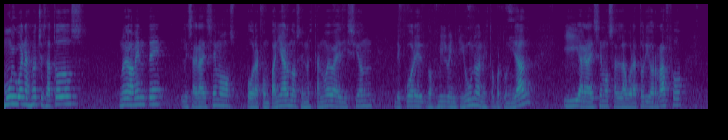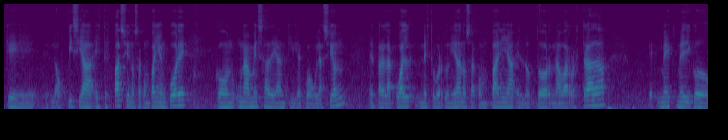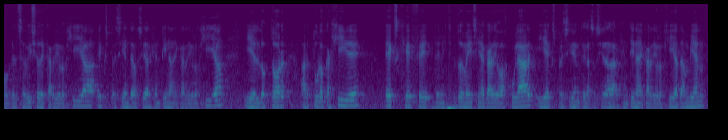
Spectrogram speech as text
Muy buenas noches a todos. Nuevamente les agradecemos por acompañarnos en nuestra nueva edición de Cuore 2021 en esta oportunidad y agradecemos al laboratorio RAFO que auspicia este espacio y nos acompaña en Cuore con una mesa de anticoagulación para la cual en esta oportunidad nos acompaña el doctor Navarro Estrada, médico del Servicio de Cardiología, expresidente de la Sociedad Argentina de Cardiología, y el doctor Arturo Cajide, ex jefe del Instituto de Medicina Cardiovascular y expresidente de la Sociedad Argentina de Cardiología también,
